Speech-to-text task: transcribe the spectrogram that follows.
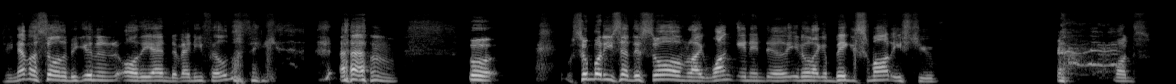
he never saw the beginning or the end of any film, I think. um, but somebody said they saw him like wanking into, you know, like a big Smarties tube once.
